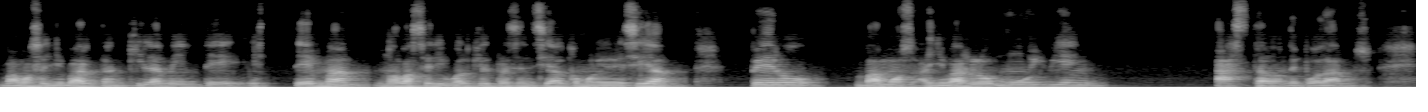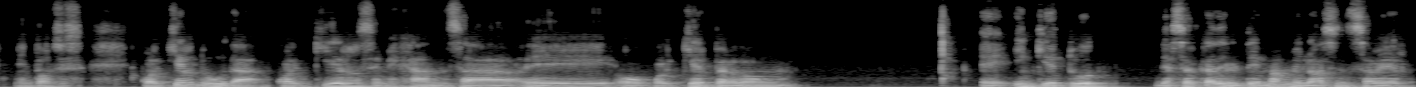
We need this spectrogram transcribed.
Vamos a llevar tranquilamente este tema, no va a ser igual que el presencial, como le decía, pero vamos a llevarlo muy bien hasta donde podamos. Entonces, cualquier duda, cualquier semejanza eh, o cualquier, perdón, eh, inquietud de acerca del tema, me lo hacen saber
